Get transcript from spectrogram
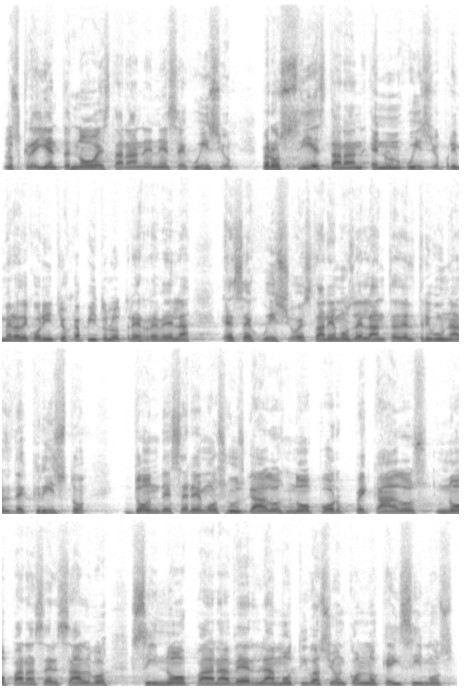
Los creyentes no estarán en ese juicio, pero sí estarán en un juicio. Primera de Corintios capítulo 3 revela ese juicio. Estaremos delante del tribunal de Cristo donde seremos juzgados no por pecados, no para ser salvos, sino para ver la motivación con lo que hicimos,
